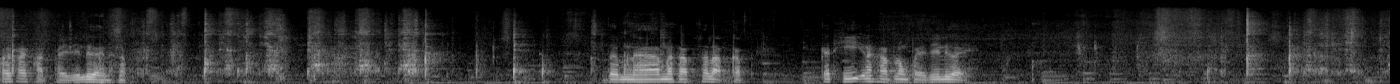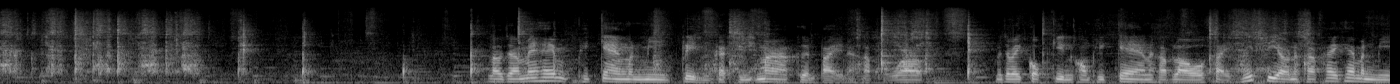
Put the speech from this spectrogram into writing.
ค่อยๆผัดไปเรื่อยๆนะครับ เติมน้ำนะครับ สลับกับกะทินะครับ ลงไปเรื่อยๆเราจะไม่ให้พริกแกงมันมีกลิ่นกะทิมากเกินไปนะครับ เพราะว่ามันจะไปกลบกลิ่นของพริกแกงนะครับ เราใส่นิดเดียวนะครับ ให้แค่มันมี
